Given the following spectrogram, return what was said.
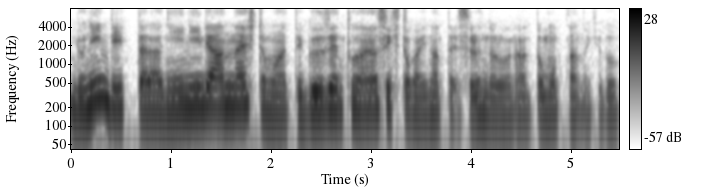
4人で行ったら22で案内してもらって偶然隣の席とかになったりするんだろうなと思ったんだけど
